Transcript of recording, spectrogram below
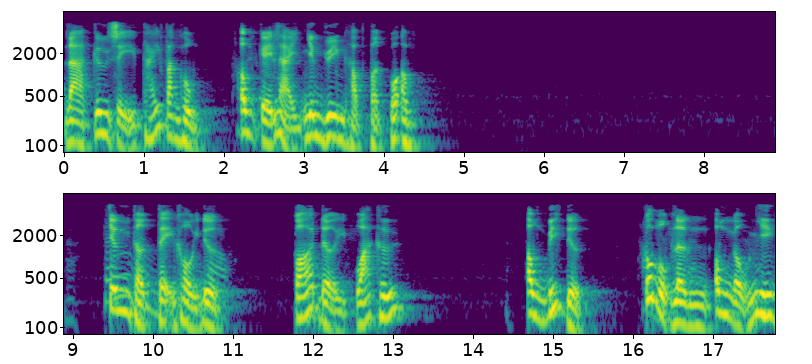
là cư sĩ Thái Văn Hùng. Ông kể lại nhân duyên học Phật của ông. Chân thật thể hội được có đời quá khứ. Ông biết được, có một lần ông ngẫu nhiên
